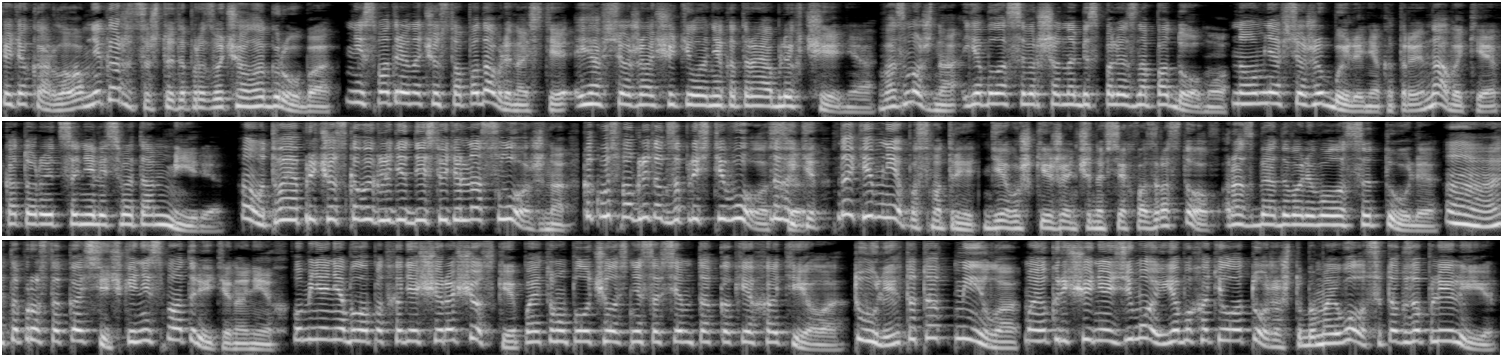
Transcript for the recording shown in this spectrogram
Тетя Карла, вам не кажется, что это прозвучало грубо? Несмотря на чувство подавленности, я все же ощутила некоторое облегчение. Возможно, я была совершенно бесполезна по дому, но у меня все же были некоторые навыки, которые ценились в этом мире. О, твоя прическа выглядит действительно сложно. Как вы смогли так заплести волосы? Дайте, дайте мне посмотреть. Девушки и женщины всех возрастов разглядывали волосы Тули. А, это просто косички, не смотрите на них. У меня не было подходящей расчески, поэтому получилось не совсем так, как я хотела. Тули, это так мило мило. Мое крещение зимой, я бы хотела тоже, чтобы мои волосы так заплели».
